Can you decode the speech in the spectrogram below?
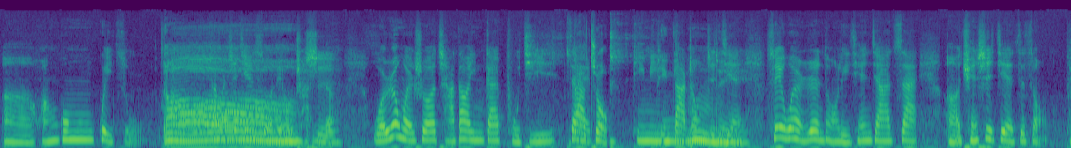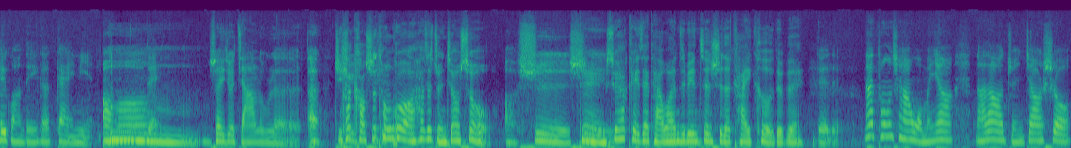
呃皇宫贵族哦他们之间所流传是。的。我认为说茶道应该普及在大众。平民大众之间，对。所以我很认同李千家在呃全世界这种推广的一个概念。哦，对。嗯，所以就加入了，呃，他考试通过，他是准教授，哦，是是，所以他可以在台湾这边正式的开课，对不对？对对。那通常我们要拿到准教授，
